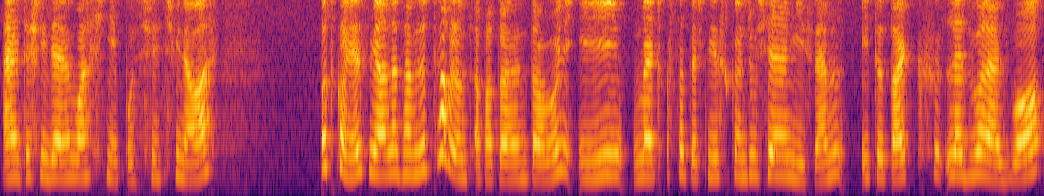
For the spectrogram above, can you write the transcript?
ale też liderem właśnie po ćwierćfinałach, pod koniec miała naprawdę problem z Apatorem Toruń i mecz ostatecznie skończył się remisem i to tak ledwo, ledwo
